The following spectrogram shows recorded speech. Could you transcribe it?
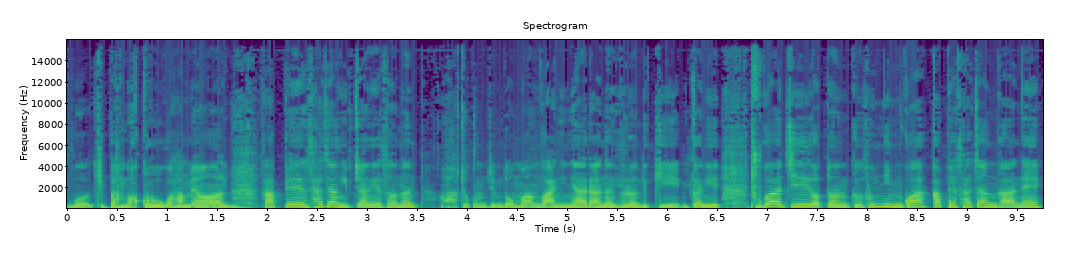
뭐 김밥 먹고 오고 하면 음. 카페 사장 입장에서는 아, 조금 좀 너무한 거 아니냐라는 네. 그런 느낌. 그러니까 이 두 가지 어떤 그 손님과 카페 사장 간의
